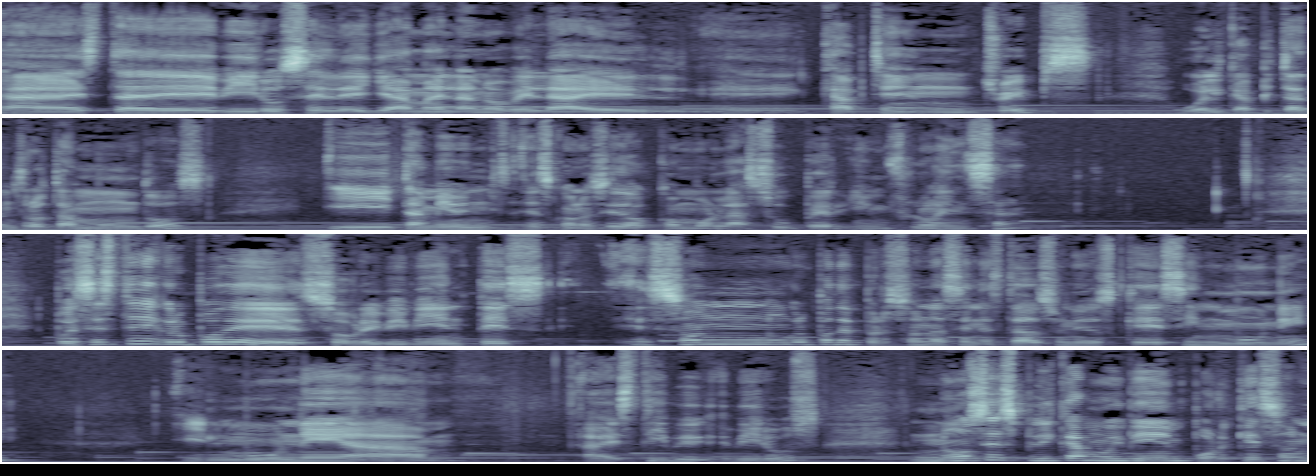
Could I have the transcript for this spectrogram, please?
A este virus se le llama en la novela el eh, Captain Trips o el Capitán Trotamundos y también es conocido como la superinfluenza pues este grupo de sobrevivientes eh, son un grupo de personas en Estados Unidos que es inmune inmune a a este virus, no se explica muy bien por qué son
